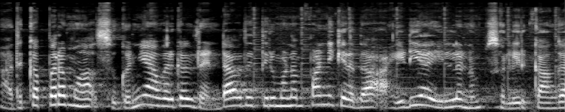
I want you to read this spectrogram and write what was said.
அதுக்கப்புறமா சுகன்யா அவர்கள் ரெண்டாவது திருமணம் பண்ணிக்கிறதா ஐடியா இல்லைன்னு சொல்லியிருக்காங்க.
